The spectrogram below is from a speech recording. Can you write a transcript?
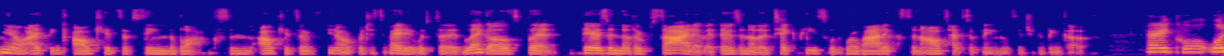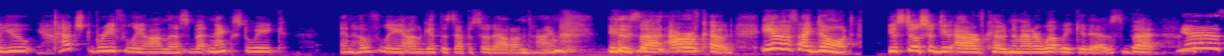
You know i think all kids have seen the blocks and all kids have you know participated with the legos but there's another side of it. There's another tech piece with robotics and all types of things that you can think of. Very cool. Well you yeah. touched briefly on this but next week and hopefully I'll get this episode out on time, is uh, Hour of Code. Even if I don't, you still should do hour of code no matter what week it is. But yes,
